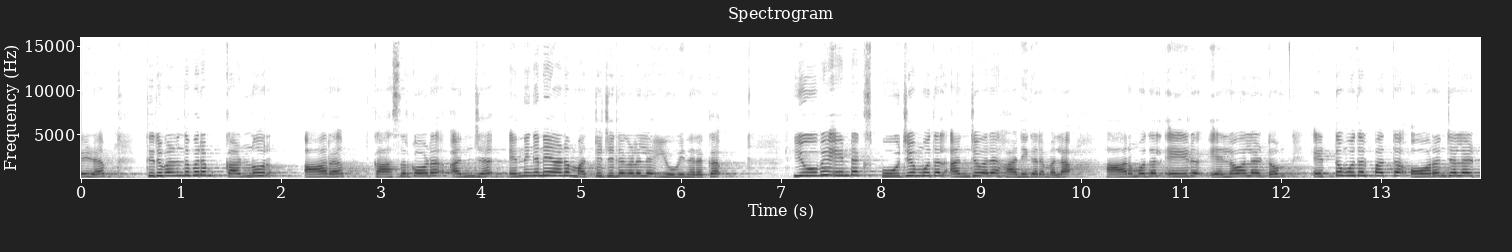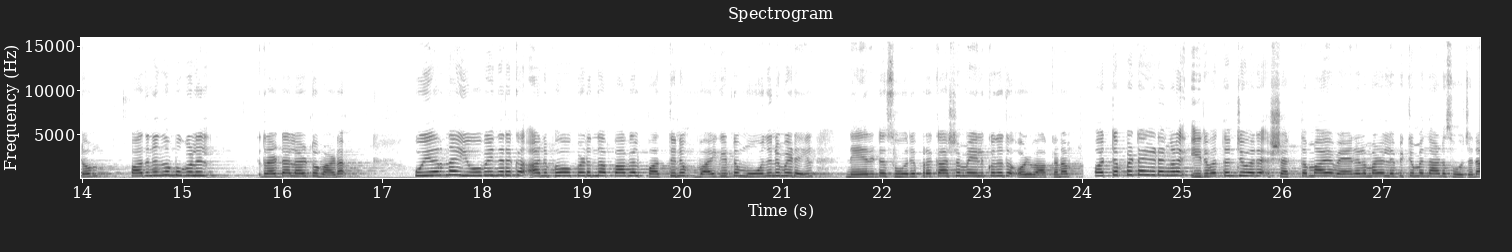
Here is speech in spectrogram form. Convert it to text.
ഏഴ് തിരുവനന്തപുരം കണ്ണൂർ ആറ് കാസർഗോഡ് അഞ്ച് എന്നിങ്ങനെയാണ് മറ്റു ജില്ലകളിലെ യു നിരക്ക്. യു വി ഇൻഡെക്സ് പൂജ്യം മുതൽ അഞ്ച് വരെ ഹാനികരമല്ല. ആറ് മുതൽ ഏഴ് യെല്ലോ അലേർട്ടും എട്ട് മുതൽ പത്ത് ഓറഞ്ച് അലേർട്ടും പതിനൊന്ന് മുകളിൽ റെഡ് അലേർട്ടുമാണ്. ഉയർന്ന യു വി നിരക്ക് അനുഭവപ്പെടുന്ന പകൽ പത്തിനും വൈകിട്ട് മൂന്നിനും ഇടയിൽ നേരിട്ട് സൂര്യപ്രകാശം ഏൽക്കുന്നത് ഒഴിവാക്കണം. ഒറ്റപ്പെട്ട ഇടങ്ങളിൽ ഇരുപത്തഞ്ച് വരെ ശക്തമായ വേനൽമഴ ലഭിക്കുമെന്നാണ് സൂചന.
